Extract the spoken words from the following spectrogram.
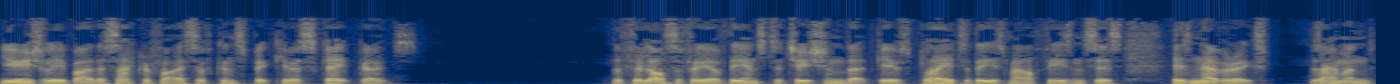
usually by the sacrifice of conspicuous scapegoats. The philosophy of the institution that gives play to these malfeasances is never examined,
